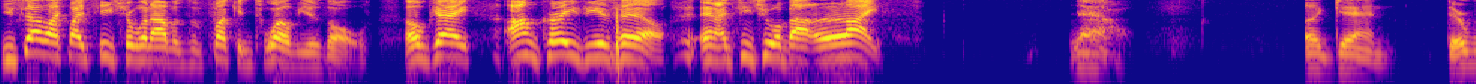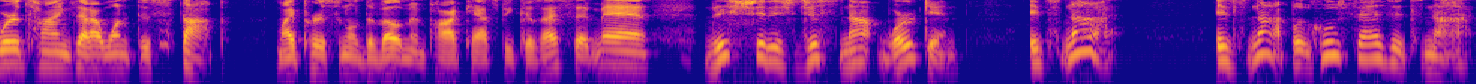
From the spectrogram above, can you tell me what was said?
You sound like my teacher when I was a fucking 12 years old. Okay? I'm crazy as hell. And I teach you about life. Now, again, there were times that I wanted to stop my personal development podcast because I said, man, this shit is just not working. It's not. It's not. But who says it's not?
